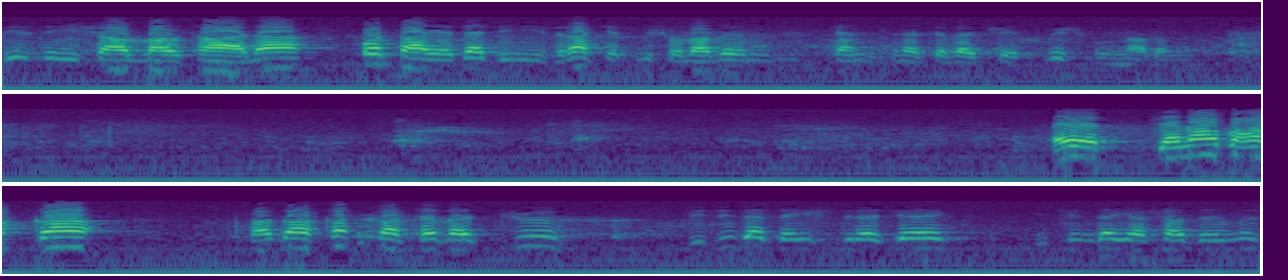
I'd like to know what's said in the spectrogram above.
Biz de inşallah Teala o sayede dini idrak etmiş olalım, kendisine teveccüh etmiş bulunalım. Evet, Cenab-ı Hakk'a sadakatla teveccüh bizi de değiştirecek, içinde yaşadığımız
